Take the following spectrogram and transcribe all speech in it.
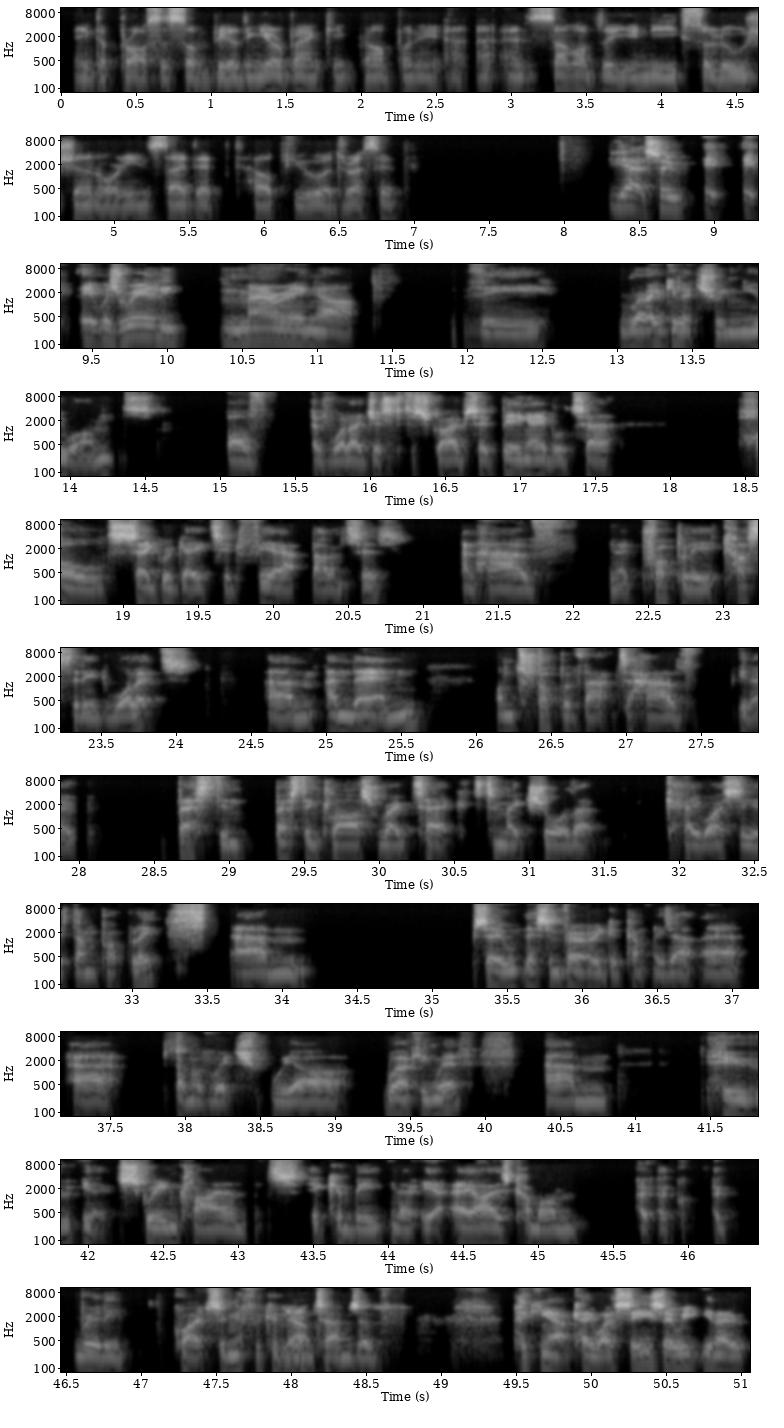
in the process of building your banking company and, and some of the unique solution or insight that help you address it? Yeah. So it, it, it was really marrying up the regulatory nuance of of what I just described. So being able to hold segregated fiat balances and have you know properly custodied wallets um, and then on top of that to have you know best in best in class reg tech to make sure that KYC is done properly. Um, so there's some very good companies out there, uh, some of which we are working with, um, who you know screen clients. It can be you know yeah AI has come on a, a, a really quite significantly in terms of picking out KYC. So we you know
